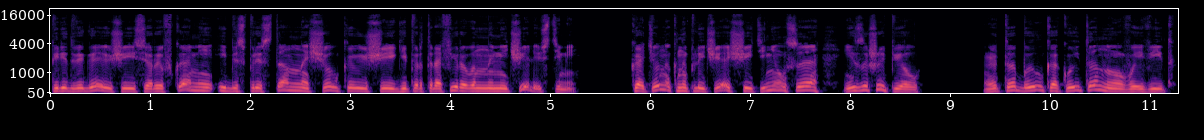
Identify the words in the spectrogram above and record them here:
передвигающиеся рывками и беспрестанно щелкающие гипертрофированными челюстями. Котенок на плече ощетинился и зашипел. Это был какой-то новый вид.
